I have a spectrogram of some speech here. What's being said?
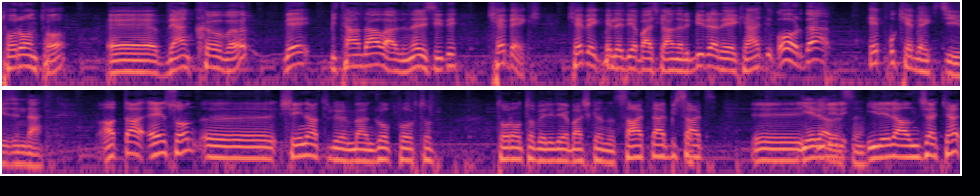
Toronto, e, Vancouver ve bir tane daha vardı. Neresiydi? Quebec. Quebec belediye başkanları bir araya geldik. Orada Hep bu kebekçi yüzünden. Hatta en son e, şeyini hatırlıyorum ben Rob Ford'un Toronto Belediye Başkanı'nın. Saatler bir saat e, ileri, arası. ileri alınacakken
